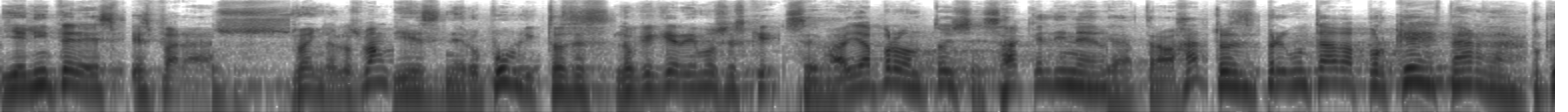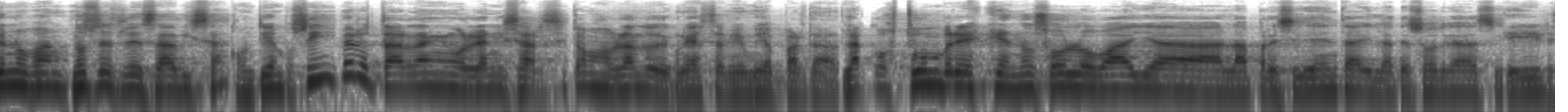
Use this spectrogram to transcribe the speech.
Y el interés es para los dueños de los bancos y es dinero público. Entonces, lo que queremos es que se vaya pronto y se saque el dinero a trabajar. Entonces, preguntaba, ¿por qué tarda? ¿Por qué no van? ¿No se les avisa con tiempo? Sí, pero tardan en organizarse. Estamos hablando de comunidades también muy apartadas. La costumbre es que no solo vaya la presidenta y la tesorera, sino ir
